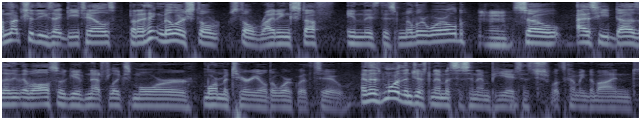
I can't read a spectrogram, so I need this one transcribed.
I'm not sure the exact details, but I think Millar's still still writing stuff in this this Millarworld. hmm So as he does, I think that will also give Netflix more more material to work with too. And there's more than just Nemesis and MPH. That's just what's coming to mind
